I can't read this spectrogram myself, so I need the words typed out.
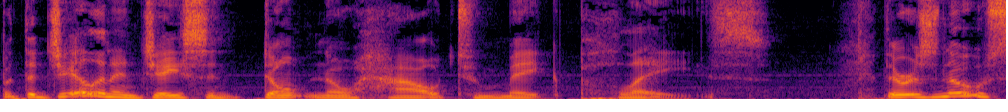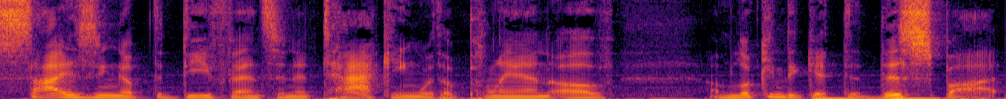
but that Jaylen and Jayson don't know how to make plays. There is no sizing up the defense and attacking with a plan of, I'm looking to get to this spot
